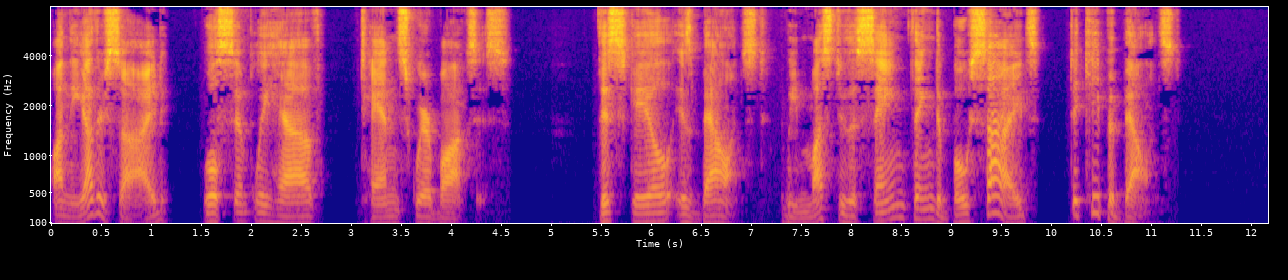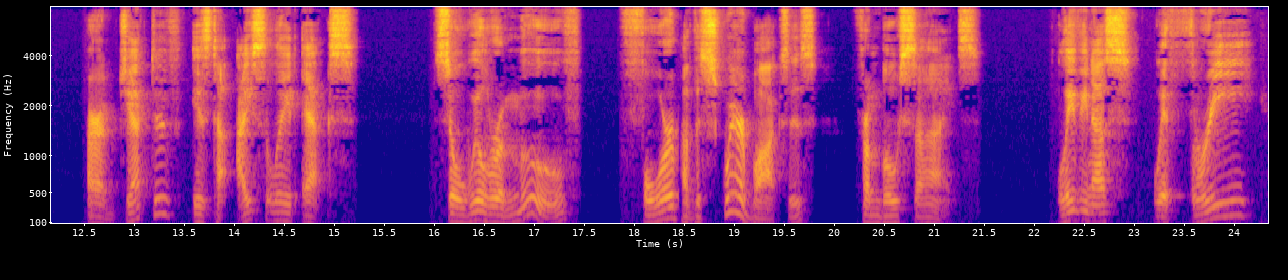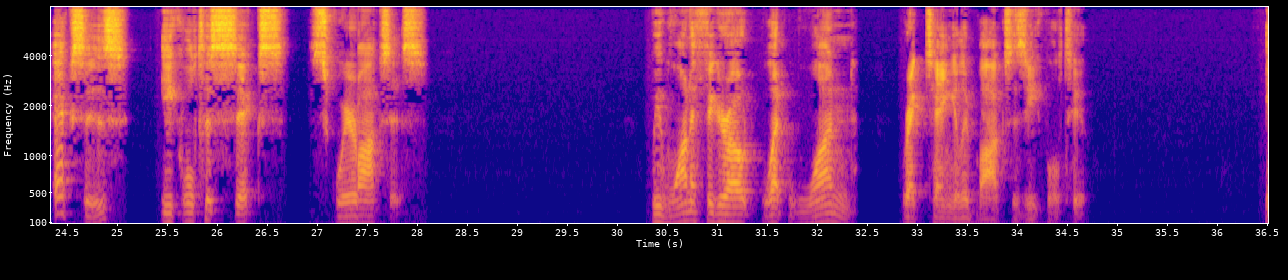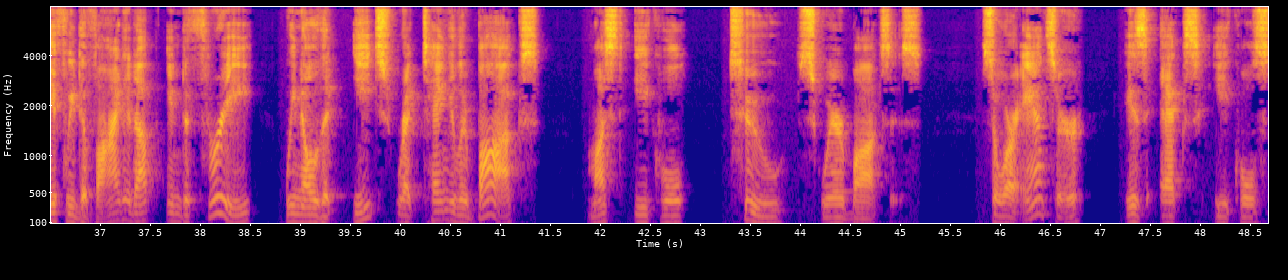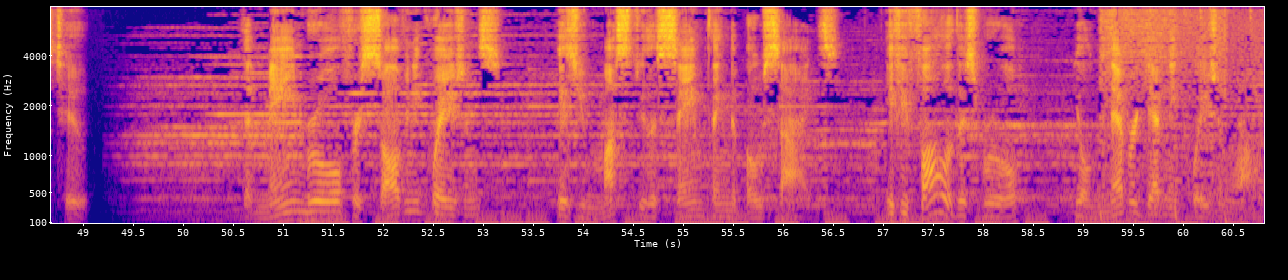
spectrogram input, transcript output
On the other side, we'll simply have 10 square boxes. This scale is balanced. We must do the same thing to both sides to keep it balanced. Our objective is to isolate x. So we'll remove four of the square boxes from both sides, leaving us with three x's equal to six square boxes. We want to figure out what one rectangular box is equal to. If we divide it up into three, we know that each rectangular box must equal two square boxes. So our answer is x equals 2. The main rule for solving equations is you must do the same thing to both sides. If you follow this rule, you'll never get an equation wrong.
